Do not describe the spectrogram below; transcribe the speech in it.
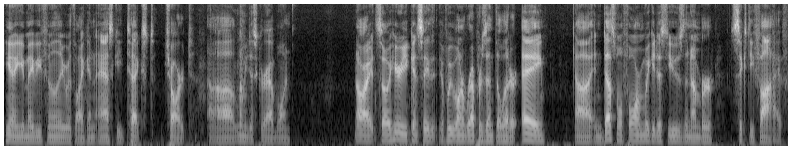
you know, you may be familiar with like an ASCII text chart. Uh, let me just grab one. All right, so here you can see that if we want to represent the letter A uh, in decimal form, we could just use the number 65.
